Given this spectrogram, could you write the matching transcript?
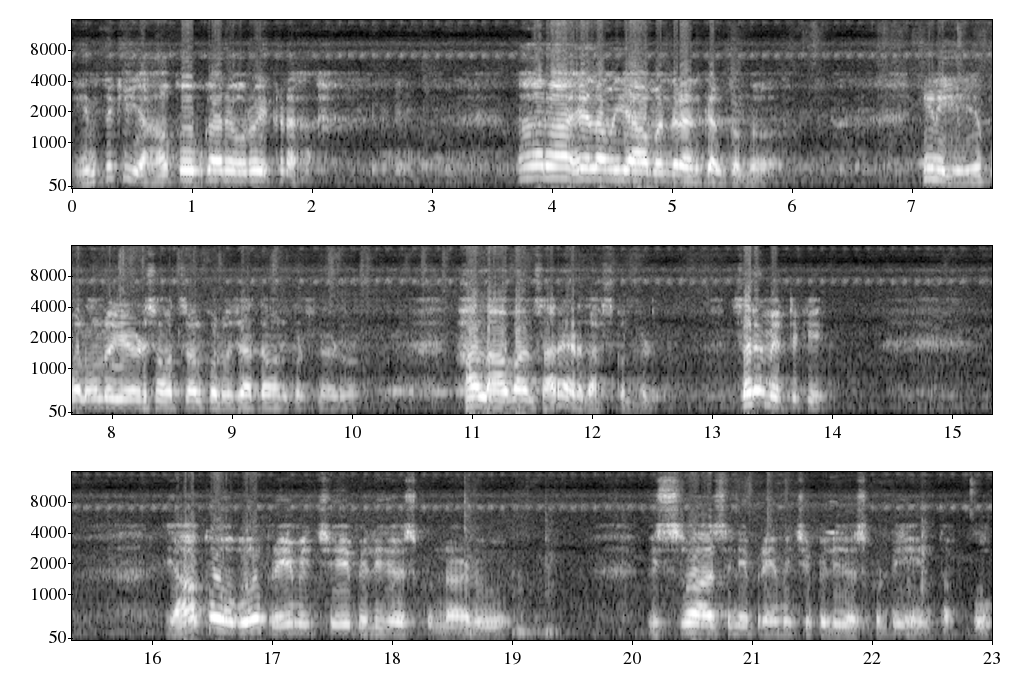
ఇంతకీ యాకోబు గారు ఎవరో ఇక్కడ? రాహేలమయ్య మందిరానికి వెళ్తుందో? ఈయన ఏ పొలంలో ఏడు సంవత్సరాలు కొలువు చేద్దాం అనుకుంటున్నాడు? ఆ లాభాన్ని సార్ ఎడదాసుకున్నాడు? సరే మెట్టుకి. యాకోబు ప్రేమించి పెళ్ళి చేసుకున్నాడు. విశ్వాసిని ప్రేమించి పెళ్ళి చేసుకుంటే ఏం తప్పు?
